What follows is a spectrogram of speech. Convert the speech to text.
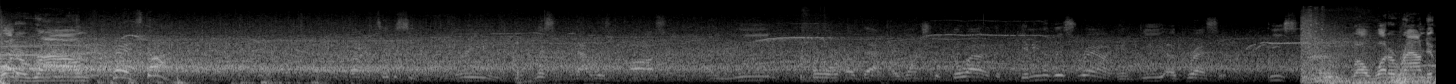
What a round. All right, take a seat. Breathe. Listen, that was awesome. I need more of that. I want you to go out at the beginning of this round and be aggressive. Smart. Well, what a round it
